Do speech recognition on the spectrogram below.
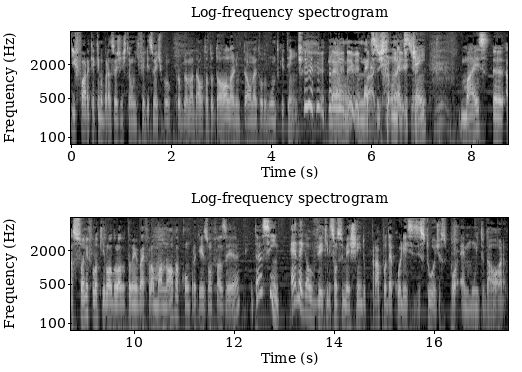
e fora que aqui no Brasil a gente tem, um, infelizmente, o problema da alta do dólar, então não é todo mundo que tem né, um, um, next, um next gen. Mas uh, a Sony falou que logo logo também vai falar uma nova compra que eles vão fazer. Então, assim, é legal ver que eles estão se mexendo para poder acolher esses estúdios. Pô, é muito da hora.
